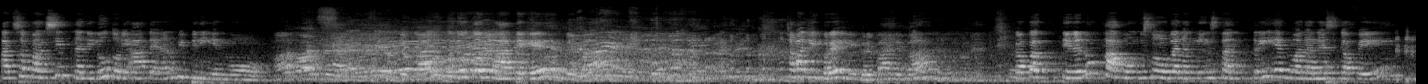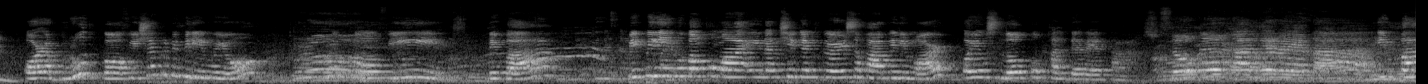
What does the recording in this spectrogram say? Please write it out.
at sa pansit na niluto ni ate, ano pipiliin mo? Di ba? Yung niluto ni ate eh, di ba? Tsaka libre, libre pa, di ba? Kapag tinanong ka kung gusto mo ba ng instant 3 and 1 na Nescafe or a brewed coffee, syempre pipiliin mo yung brewed coffee. Di ba? Pipiliin mo bang kumain ng chicken curry sa Family Mart o yung slow cook caldereta? Slow mo, kaldereta. Iba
